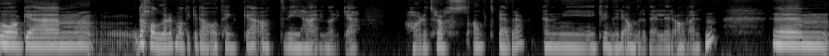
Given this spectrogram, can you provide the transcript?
Og eh, det holder det på en måte ikke da å tenke at vi her i Norge har det tross alt bedre enn i kvinner i andre deler av verden. Um,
